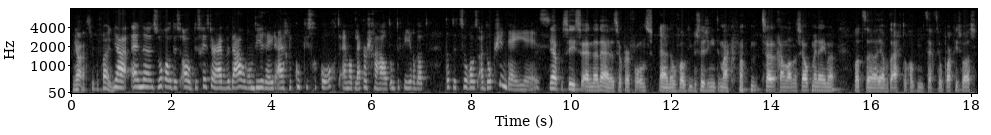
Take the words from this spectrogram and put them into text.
Ja, echt super fijn. Ja, en eh Zorro dus ook. Dus gisteren hebben we daarom om die reden eigenlijk koekjes gekocht en wat lekkers gehaald om te vieren dat, dat het Zorro's Adoption Day is. Ja, precies. En eh, nou ja, dat is ook weer voor ons. Nou dan hoeven we ook die beslissing niet te maken van gaan we anders zelf meenemen. Wat, eh, ja, wat eigenlijk toch ook niet echt heel praktisch was.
